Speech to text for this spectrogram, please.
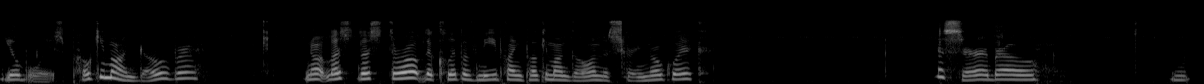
Yo, boys, Pokemon Go, bro. You know what? Let's let's throw up the clip of me playing Pokemon Go on the screen real quick. Yes, sir, bro. I'm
